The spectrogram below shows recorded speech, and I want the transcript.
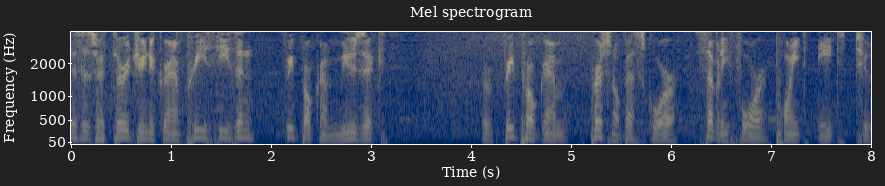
This is her third Junior Grand Prix season. Free program music, free program personal best score 74.82.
